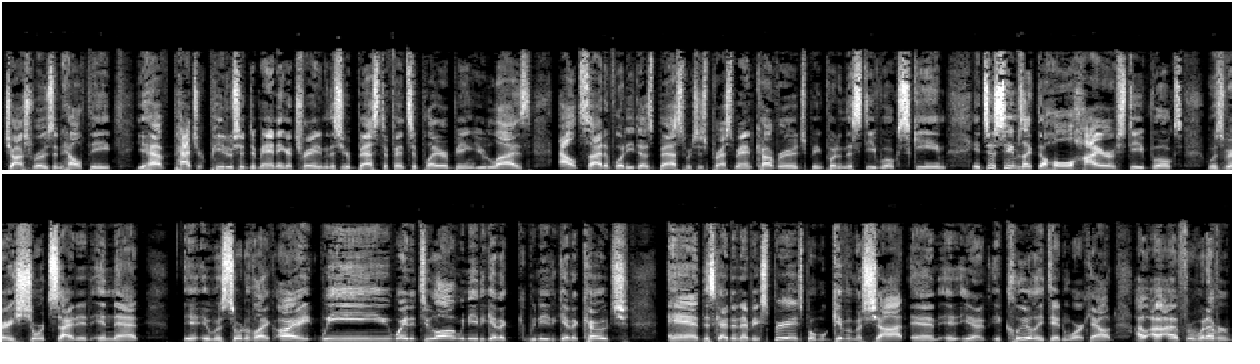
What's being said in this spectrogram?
Josh Rosen healthy. You have Patrick Peterson demanding a trade. I mean, this is your best defensive player being utilized outside of what he does best, which is press man coverage, being put in the Steve Wilks scheme. It just seems like the whole hire of Steve Wilks was very short sighted in that it, was sort of like, all right, we waited too long. We need to get a, we need to get a coach and this guy didn't have experience, but we'll give him a shot. And it, you know, it clearly didn't work out. I, I, for whatever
